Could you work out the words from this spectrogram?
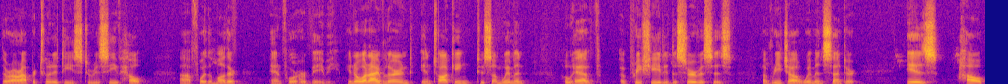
there are opportunities to receive help uh, for the mother and for her baby. You know what I've learned in talking to some women who have appreciated the services of Reach Out Women's Center is how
